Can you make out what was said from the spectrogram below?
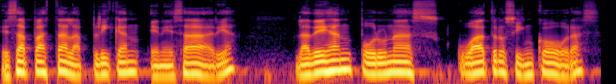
Esa pasta la aplican en esa área, la dejan por unas 4 o 5 horas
